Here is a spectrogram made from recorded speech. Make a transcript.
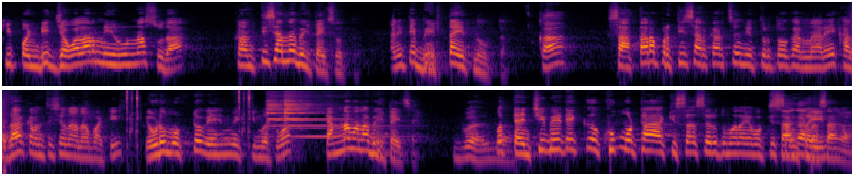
की पंडित जवाहरलाल नेहरूंना सुद्धा क्रांतिसिंहांना भेटायचं होतं आणि ते भेटता येत नव्हतं. का? सातारा प्रति सरकारचं नेतृत्व करणारे खासदार क्रांतिसिंह नाना पाटील एवढं मोठं वेहन व्यक्तिमत्व त्यांना मला भेटायचं आहे बर मग त्यांची भेट एक खूप मोठा किस्सा सर तुम्हाला या बाबतीत सांगा सांगता येईल.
